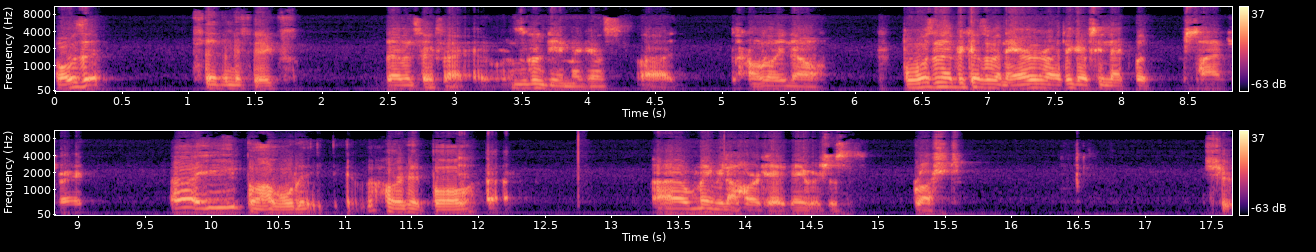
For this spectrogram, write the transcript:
What was it? Seven to six. 7 6? I, it was a good game, I guess. Uh, I don't really know. But wasn't that because of an error? I think I've seen that clip times, right? Uh, he bobbled it. Hard hit ball. Uh, maybe not hard hit. Maybe it was just rushed. Sure.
